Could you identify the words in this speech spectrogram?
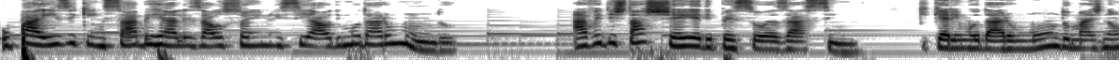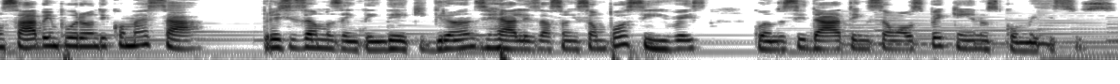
o país e, quem sabe, realizar o sonho inicial de mudar o mundo. A vida está cheia de pessoas assim, que querem mudar o mundo, mas não sabem por onde começar. Precisamos entender que grandes realizações são possíveis quando se dá atenção aos pequenos começos.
